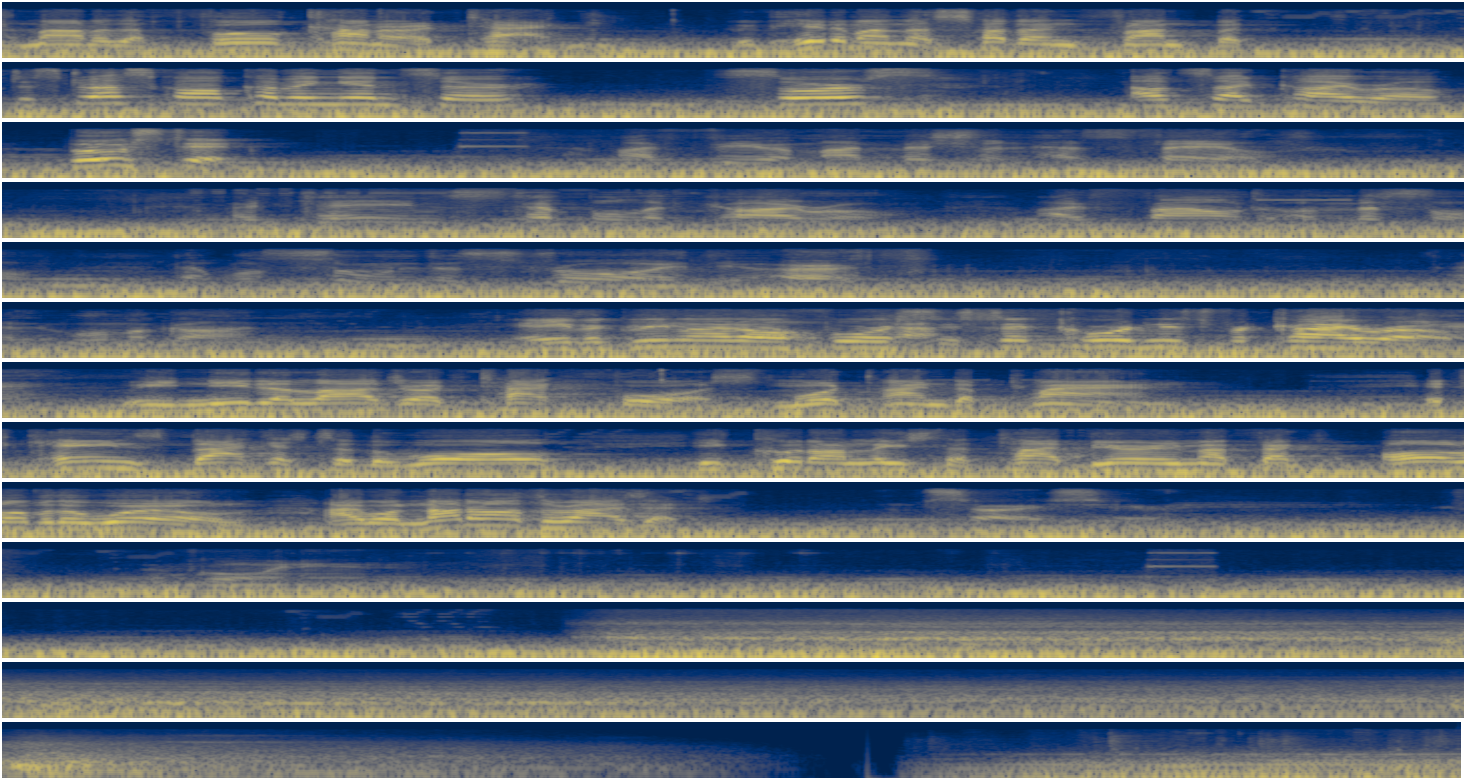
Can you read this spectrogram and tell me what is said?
Mounted a full counterattack. We've hit him on the southern front, but Distress call coming in, sir. Source, outside Cairo. Boosted. I fear my mission has failed. At Kane's temple in Cairo, I found a missile that will soon destroy the Earth. And Umagon... Ava, greenlight all forces. Set coordinates for Cairo. We need a larger attack force, more time to plan. If Kane's back is to the wall, he could unleash the Tiberium effect all over the world. I will not authorize it. I'm sorry, sir. I'm going in.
